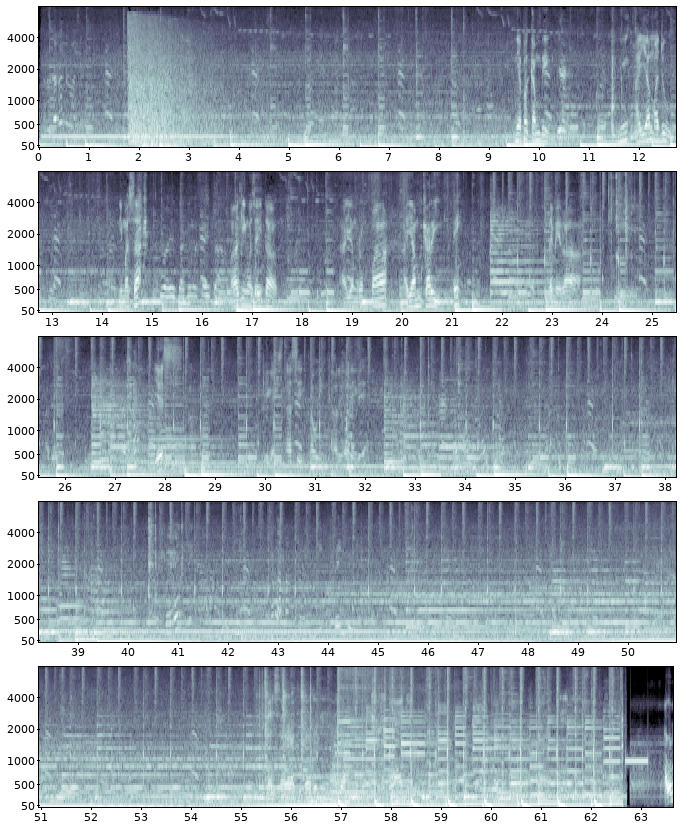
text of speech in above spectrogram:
Ni apa kambing? Ya, Ni ayam madu. Ni masak daging masak hitam. daging masak hitam. Ayam rempah, ayam kari. Eh. Ayam merah. Okey. Ada. Yes.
